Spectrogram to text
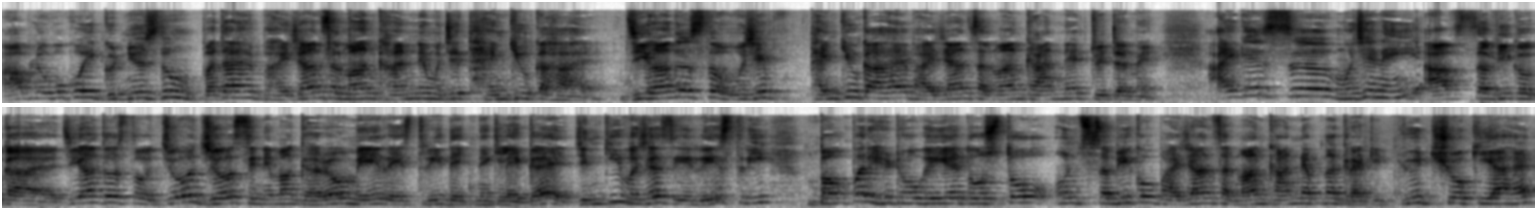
आप लोगों को एक गुड न्यूज़ दूँ? पता है, भाईजान सलमान खान ने मुझे थैंक यू कहा है। जी हाँ दोस्तों, मुझे थैंक यू कहा है भाईजान सलमान खान ने ट्विटर में। आई गेस मुझे नहीं, आप सभी को कहा है। जी हाँ दोस्तों जो जो सिनेमा घरों में रेस थ्री देखने के लिए गए, जिनकी वजह से रेस थ्री बम्पर हिट हो गई है, दोस्तों, उन सभी को भाईजान सलमान खान ने अपना ग्रेटिट्यूड शो किया है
